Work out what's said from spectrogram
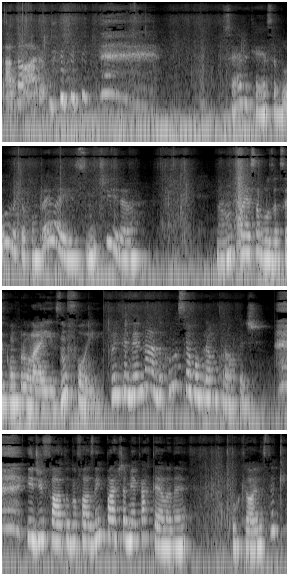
Adoro! Sério que é essa blusa que eu comprei, Laís? Mentira. Não, não foi essa blusa que você comprou, Laís. Não foi. Não tô entendendo nada. Como assim eu comprei um cropped? E de fato não faz nem parte da minha cartela, né? Porque olha isso aqui.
